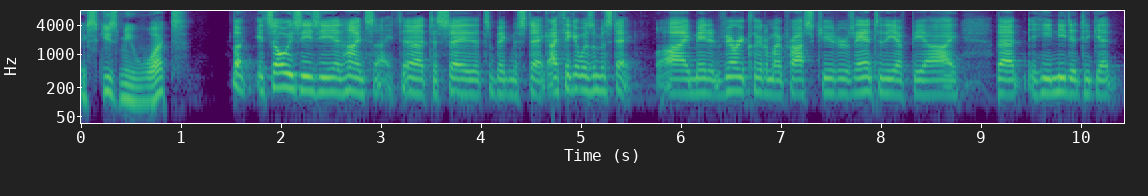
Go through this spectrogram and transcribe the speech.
Excuse me, what? Look, it's always easy in hindsight uh, to say it's a big mistake. I think it was a mistake. I made it very clear to my prosecutors and to the FBI that he needed to get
